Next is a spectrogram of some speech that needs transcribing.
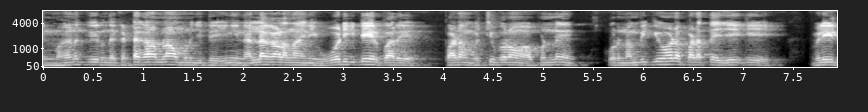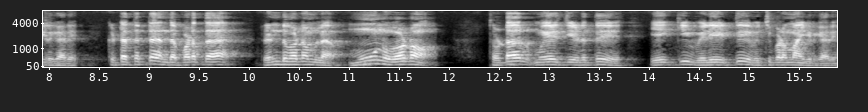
என் மகனுக்கு இருந்த கெட்ட காலம்லாம் முடிஞ்சிட்டு இனி நல்ல காலம் தான் இனி ஓடிக்கிட்டே இருப்பார். படம் வெற்றி பெறும் அப்படின்னு ஒரு நம்பிக்கையோட படத்தை இயக்கி வெளியிட்டிருக்காரு. கிட்டத்தட்ட இந்த படத்தை ரெண்டு வருடம் இல்லை மூணு வருடம் தொடர் முயற்சி எடுத்து இயக்கி வெளியிட்டு வெற்றி படமாக ஆக்கியிருக்காரு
